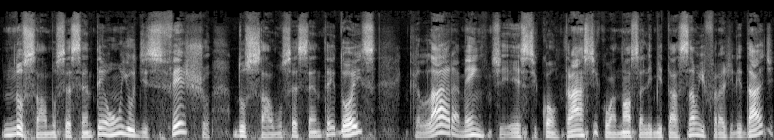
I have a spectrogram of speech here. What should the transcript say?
no Salmo 61 e o desfecho do Salmo 62, claramente esse contraste com a nossa limitação e fragilidade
